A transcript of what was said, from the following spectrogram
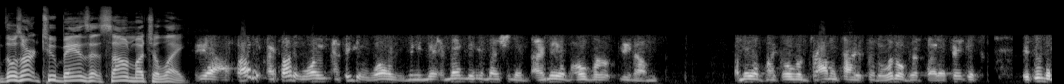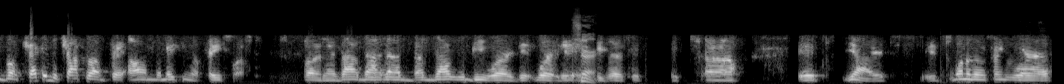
those aren't two bands that sound much alike. Yeah, I thought it, I thought it was. I think it was. I mean, and then they mentioned that I may have over, you know, I may have like over dramatized it a little bit, but I think it's it's in the book. Check in the chapter on on the making of Facelift. But uh, that, that that that that would be where it where it is Sure. because it, it's uh it's yeah it's it's one of those things where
